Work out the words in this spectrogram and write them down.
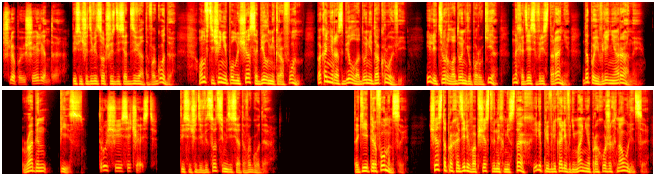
шлепающая лента, 1969 года, он в течение получаса бил микрофон, пока не разбил ладони до крови, или тер ладонью по руке, находясь в ресторане до появления раны. Робин Пис. Трущаяся часть. 1970 года. Такие перформансы часто проходили в общественных местах или привлекали внимание прохожих на улице –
